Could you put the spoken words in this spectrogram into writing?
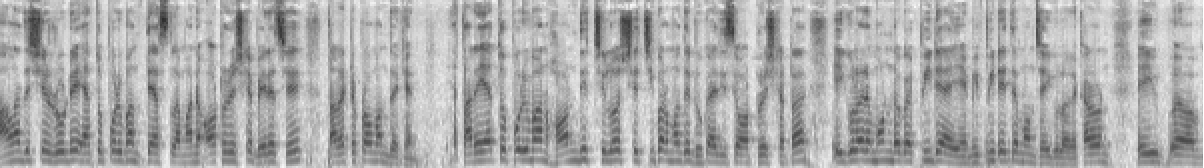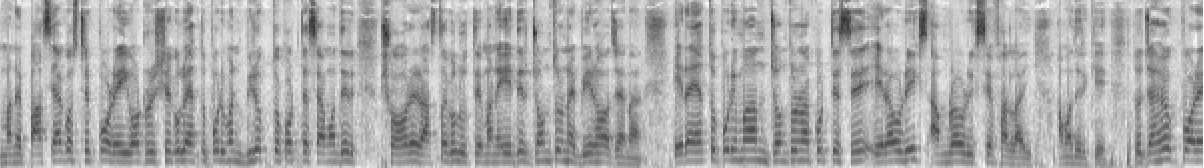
বাংলাদেশের রোডে এত পরিমাণ তেসলা মানে অটো রিক্সা বেড়েছে, তার একটা প্রমাণ দেখেন। তারা এত পরিমাণ হর্ন দিচ্ছিল, সে চিপার মধ্যে ঢুকাই দিছে অটো রিক্সাটা। এইগুলারে মন ডাকায় পিডাই আমি পিডাইতে মন চাই এইগুলারে। কারণ এই মানে পাঁচই আগস্টের পরে এই অটো রিক্সাগুলো এত পরিমাণ বিরক্ত করতেছে আমাদের শহরের রাস্তাগুলোতে মানে এদের যন্ত্রণায় বের হওয়া যায় না। এরা এত পরিমাণ যন্ত্রণা করতেছে, এরাও রিক্স, আমরাও রিক্সে ফেলাই আমাদেরকে। তো যাই হোক, পরে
